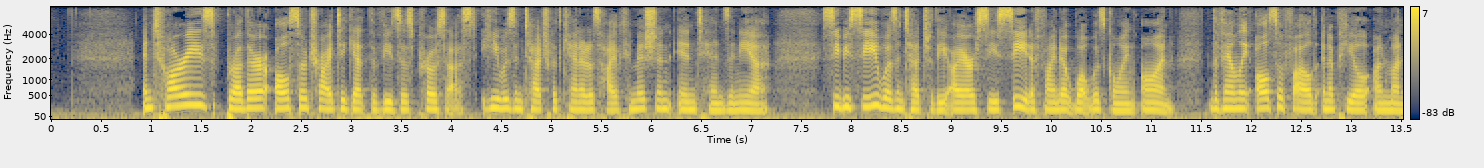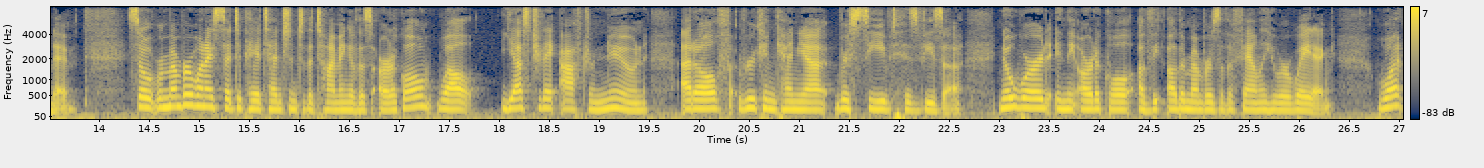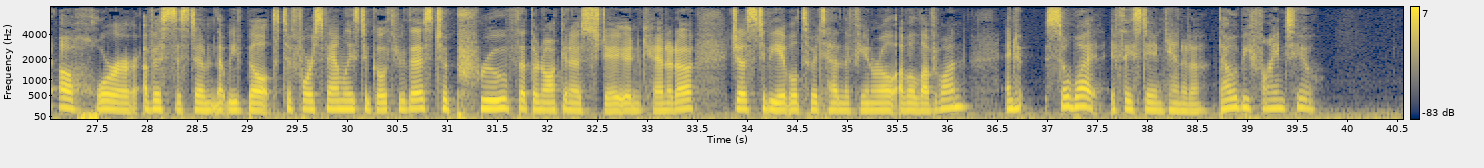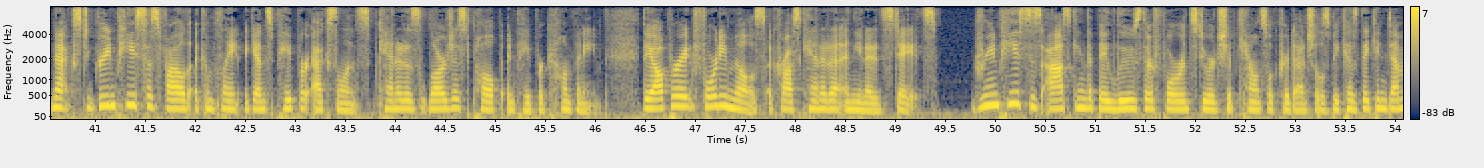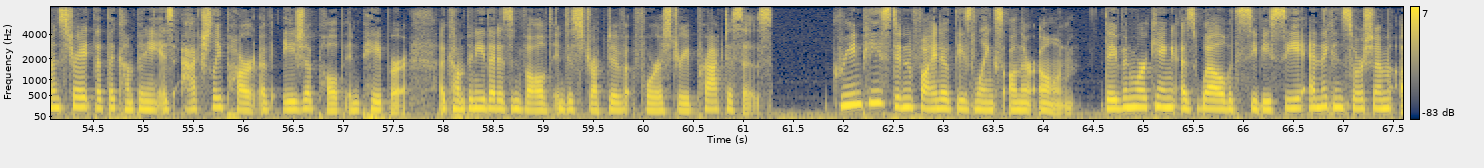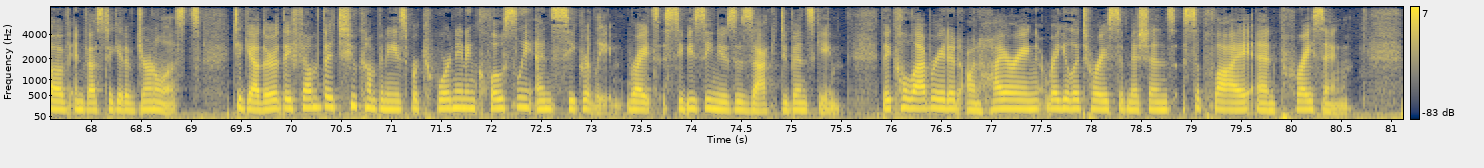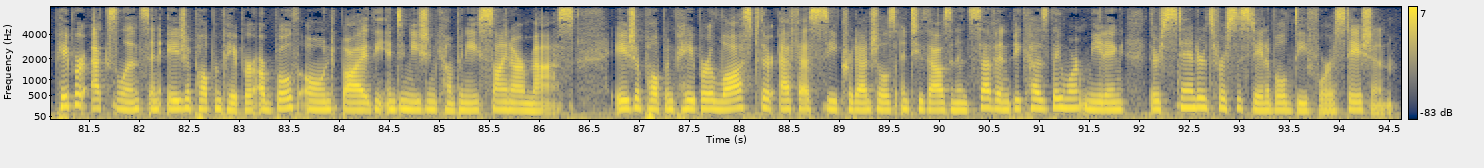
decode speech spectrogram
Ntwari's brother also tried to get the visas processed. He was in touch with Canada's High Commission in Tanzania. CBC was in touch with the IRCC to find out what was going on. The family also filed an appeal on Monday. So, remember when I said to pay attention to the timing of this article? Well, yesterday afternoon, Adolf Rukikenya received his visa. No word in the article of the other members of the family who were waiting. What a horror of a system that we've built to force families to go through this to prove that they're not going to stay in Canada just to be able to attend the funeral of a loved one. And so what if they stay in Canada? That would be fine too. Next, Greenpeace has filed a complaint against Paper Excellence, Canada's largest pulp and paper company. They operate 40 mills across Canada and the United States. Greenpeace is asking that they lose their Forest Stewardship Council credentials because they can demonstrate that the company is actually part of Asia Pulp and Paper, a company that is involved in destructive forestry practices. Greenpeace didn't find out these links on their own. They've been working as well with CBC and the consortium of investigative journalists. Together, they found that the two companies were coordinating closely and secretly, writes CBC News' Zach Dubinsky. They collaborated on hiring, regulatory submissions, supply, and pricing. Paper Excellence and Asia Pulp and Paper are both owned by the Indonesian company Sinar Mas. Asia Pulp and Paper lost their FSC credentials in 2007 because they weren't meeting their standards for sustainable deforestation.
